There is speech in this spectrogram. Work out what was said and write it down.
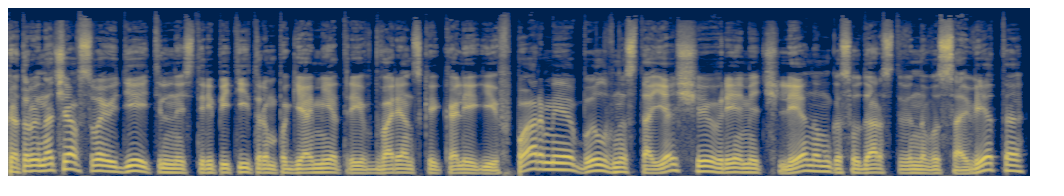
который, начав свою деятельность репетитором по геометрии в дворянской коллегии в Парме, был в настоящее время членом Государственного совета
